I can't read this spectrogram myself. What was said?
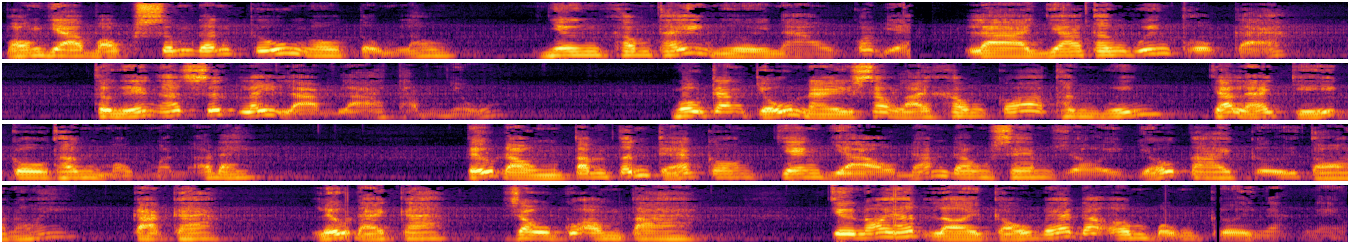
Bọn già bọc xúm đến cứu Ngô Tùng Lâu, nhưng không thấy người nào có vẻ là gia thân quyến thuộc cả. Thường Yến hết sức lấy làm lạ thầm nhủ. Ngô Trang Chủ này sao lại không có thân quyến, chả lẽ chỉ cô thân một mình ở đây? Tiểu đồng tâm tính trẻ con chen vào đám đông xem rồi vỗ tay cười to nói. Ca ca, liễu đại ca, râu của ông ta. Chưa nói hết lời cậu bé đã ôm bụng cười ngặt nghẽo.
